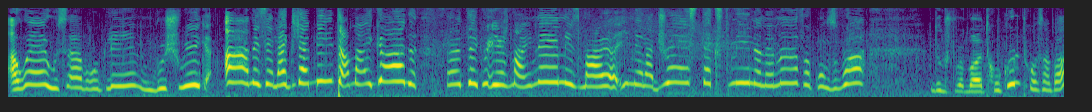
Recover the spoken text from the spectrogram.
Ah ouais, où ça, Brooklyn? Bushwick. Ah, mais c'est là que j'habite, oh my god Uh, take, Here's my name, here's my uh, email address, text me, nanana, faut qu'on se voit. Donc je vois Bah, trop cool, trop sympa.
